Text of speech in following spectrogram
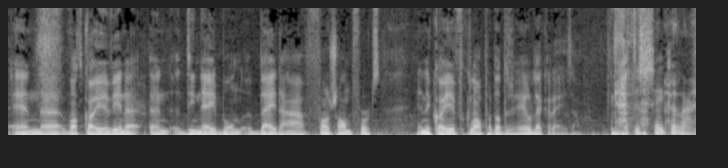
En eh, wat kan je winnen? Een dinerbon bij de haven van Zandvoort. En dan kan je verklappen dat is heel lekker eten. Dat is zeker waar.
